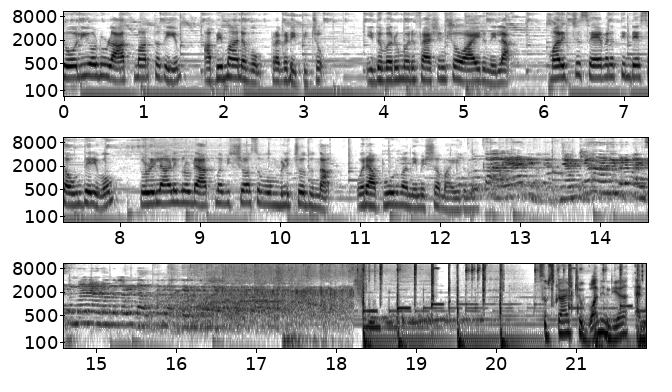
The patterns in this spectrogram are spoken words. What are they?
ജോലിയോടുള്ള ആത്മാർത്ഥതയും അഭിമാനവും പ്രകടിപ്പിച്ചു. ഇത് വെറും ഒരു ഫാഷൻ ഷോ ആയിരുന്നില്ല. മറിച്ച് സേവനത്തിന്റെ സൗന്ദര്യവും തൊഴിലാളികളുടെ ആത്മവിശ്വാസവും വിളിച്ചോതുന്ന ഒരു അപൂർവ നിമിഷമായിരുന്നു Subscribe to One India and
